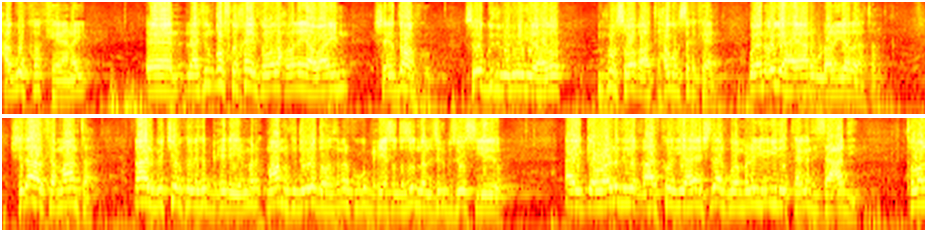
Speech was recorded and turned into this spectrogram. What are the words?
xaguu ka keenay. Laakiin qofka khayrka wadax laga yaabaa in shaydaanku soo gudubaliyo yidhaahdo muxuu soo qaatay xaguuse ka keenay. Waan ogahay anigu dhalinyaratan shidaalka maanta qaar bay jeebkooda ka bixinayeen. Maamulka dowladda hoose markuu ku bixiyo soddon soddon litir bu soo siiyayo ay gawaadhadii qaarkood yidhahdeen shidaalku waa maran iyo iiday taagantay saacaddii toban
